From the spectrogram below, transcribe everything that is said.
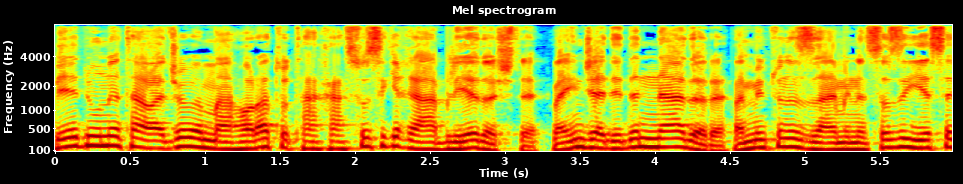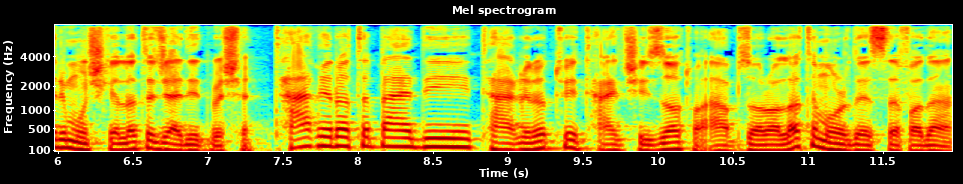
بدون توجه به مهارت و تخصصی که قبلیه داشته و این جدیده نداره و می‌تونه زمینه ساز یه سری مشکلات جدید بشه. تغییرات بعدی تغییرات توی تجهیزات و ابزارآلات مورد استفاده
